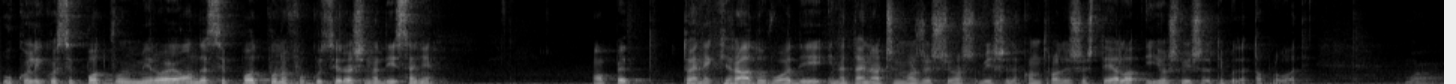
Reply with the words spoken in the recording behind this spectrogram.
Ukoliko se potpuno miruje, onda se potpuno fokusiraš i na disanje. Opet, to je neki rad u vodi i na taj način možeš još više da kontrolišeš telo i još više da ti bude toplo u vodi. Wow.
